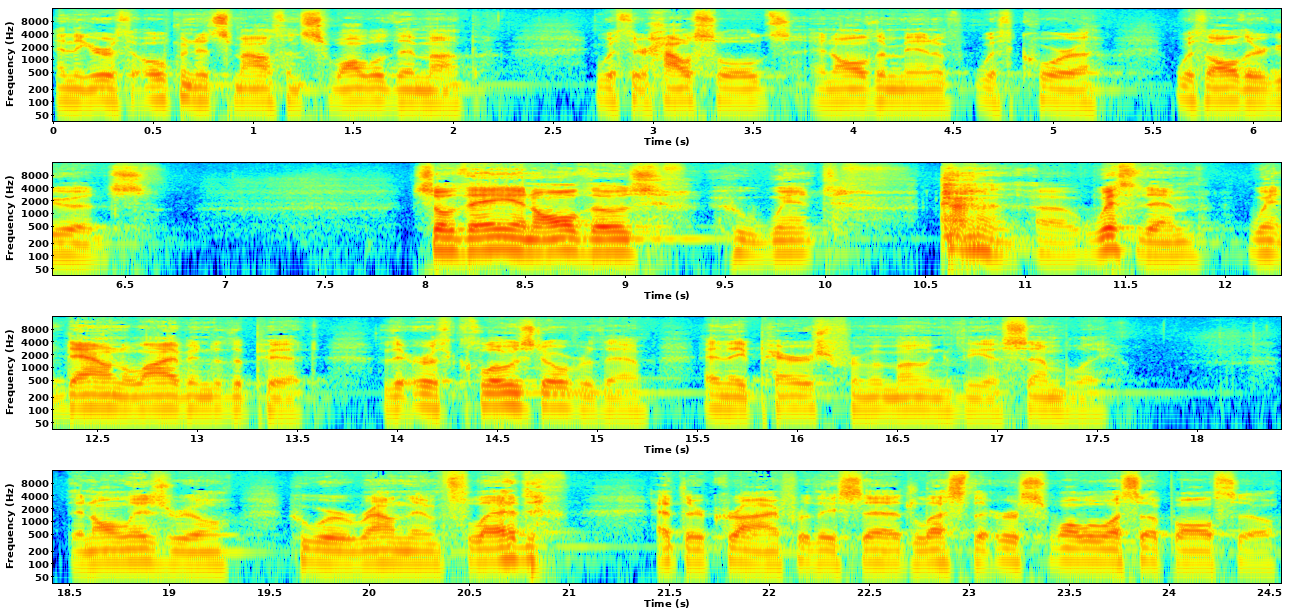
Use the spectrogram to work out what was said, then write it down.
and the earth opened its mouth and swallowed them up with their households and all the men of, with Korah with all their goods. So they and all those who went uh, with them went down alive into the pit. The earth closed over them, and they perished from among the assembly. Then all Israel who were around them fled at their cry, for they said, Lest the earth swallow us up also.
